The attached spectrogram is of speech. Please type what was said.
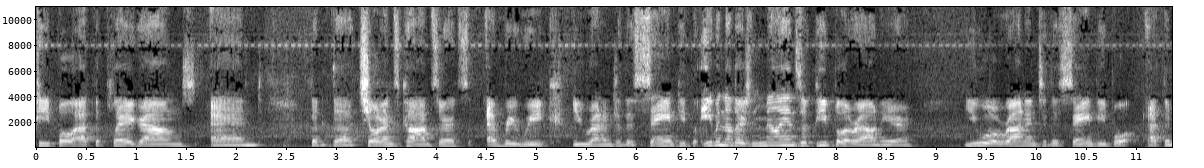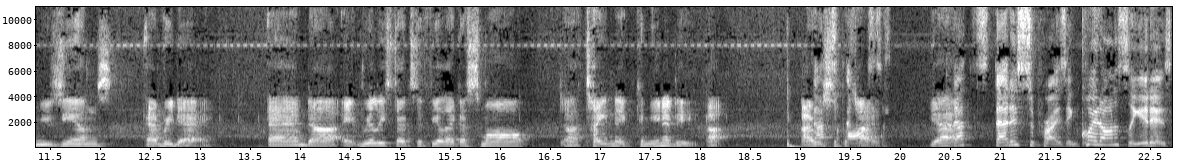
people at the playgrounds and the, the children's concerts every week. You run into the same people, even though there's millions of people around here. You will run into the same people at the museums every day. And uh, it really starts to feel like a small, uh, tight knit community. Uh, I That's was surprised. Awesome. Yeah. That's, that is surprising. Quite honestly, it is.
